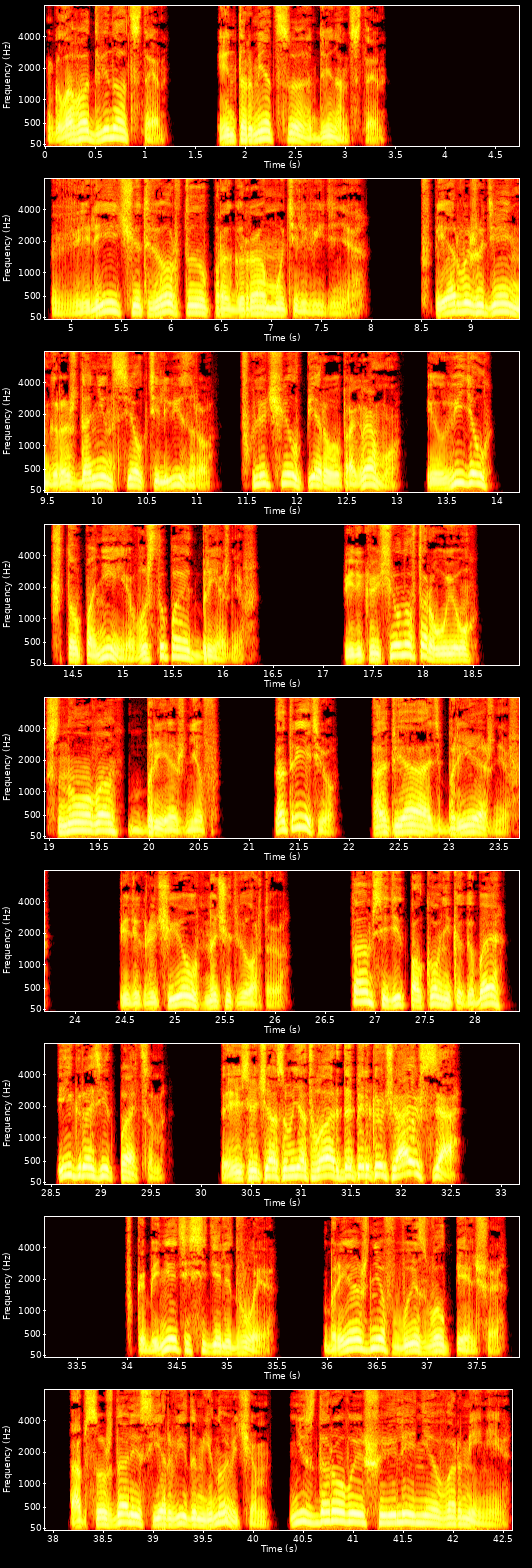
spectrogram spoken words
Глава 12. Интермеццо 12. Ввели четвертую программу телевидения. В первый же день гражданин сел к телевизору, включил первую программу и увидел, что по ней выступает Брежнев. Переключил на вторую. Снова Брежнев. На третью. Опять Брежнев. Переключил на четвертую. Там сидит полковник КГБ и грозит пальцем. «Ты сейчас у меня, тварь, да переключаешься!» В кабинете сидели двое. Брежнев вызвал Пельша. Обсуждали с Ервидом Яновичем нездоровые шевеления в Армении.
